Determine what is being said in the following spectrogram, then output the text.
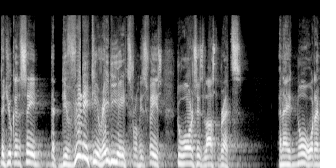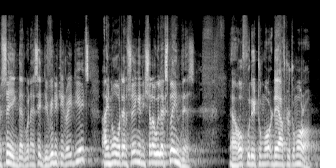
that you can say that divinity radiates from his face towards his last breaths. And I know what I'm saying, that when I say divinity radiates, I know what I'm saying, and inshallah we'll explain this. Uh, hopefully tomorrow, day after tomorrow.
